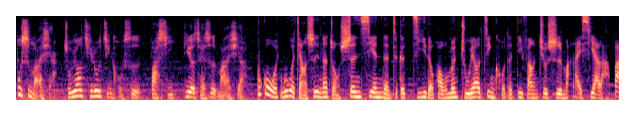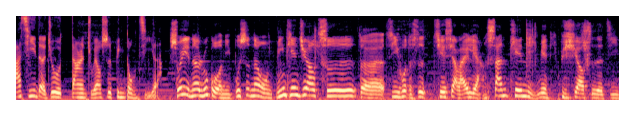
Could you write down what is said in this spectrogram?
不是马来西亚。主要鸡肉进口是巴西，第二才是马来西亚。不过我如果讲是那种生鲜的这个鸡的话，我们主要进口的地方就是马来西亚啦。巴西的就当然主要是冰冻鸡啦。所以呢，如果你不是那种明天就要吃的鸡，或者是接下来两三天里面你必须要吃的鸡。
